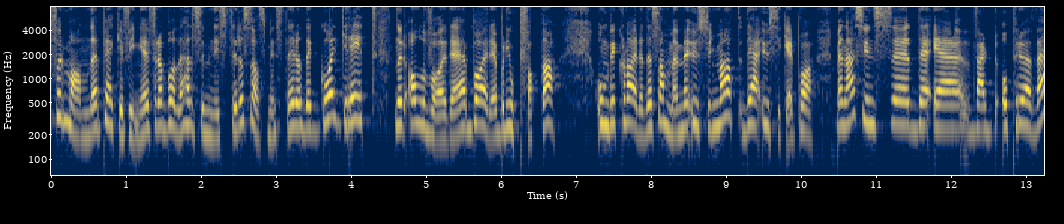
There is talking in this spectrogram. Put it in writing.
formanende pekefinger fra både helseminister og statsminister, og det går greit når alvoret bare blir oppfatta. Om vi klarer det samme med usunn mat, det er jeg usikker på. Men jeg syns eh, det er verdt å prøve.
